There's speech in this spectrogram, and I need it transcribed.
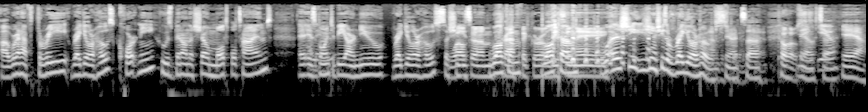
uh, we're gonna have three regular hosts. Courtney, who's been on the show multiple times, uh, is going to be our new regular host. So she's Welcome, welcome, traffic girl, welcome. Lisa May. Well, she, you know, she's a regular host. I'm just you know, kidding. it's uh, Yeah. Co-host. you know, Thank it's, uh, you. yeah, yeah.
